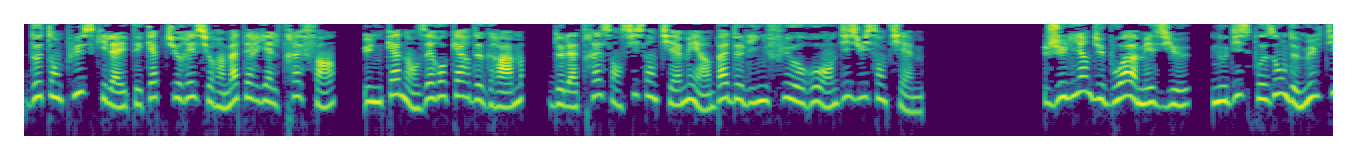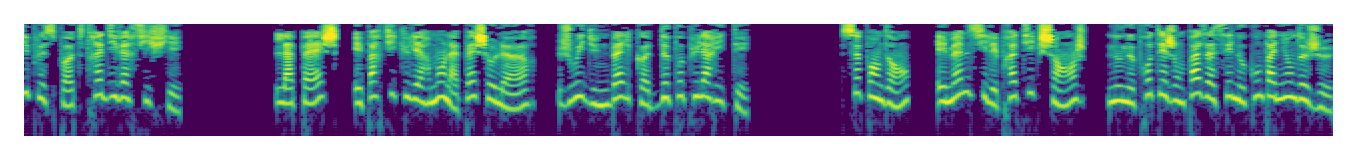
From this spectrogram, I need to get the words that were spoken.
D'autant plus qu'il a été capturé sur un matériel très fin, une canne en 0,4 de gramme, de la tresse en 6 centièmes et un bas de ligne fluoro en 18 centièmes. Julien Dubois à mes yeux, nous disposons de multiples spots très diversifiés. La pêche, et particulièrement la pêche au leurre, jouit d'une belle cote de popularité. Cependant, et même si les pratiques changent, nous ne protégeons pas assez nos compagnons de jeu.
